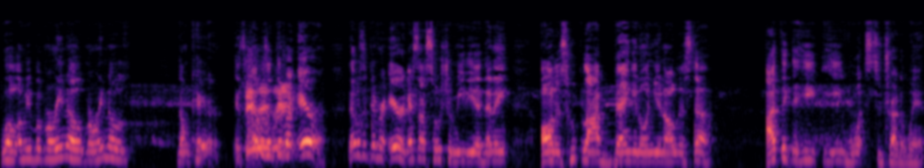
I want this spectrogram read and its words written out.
Well, I mean, but Marino, Marino don't care. It's, that was a different era. That was a different era. That's not social media. That ain't all this hoopla banging on you and all this stuff. I think that he he wants to try to win.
